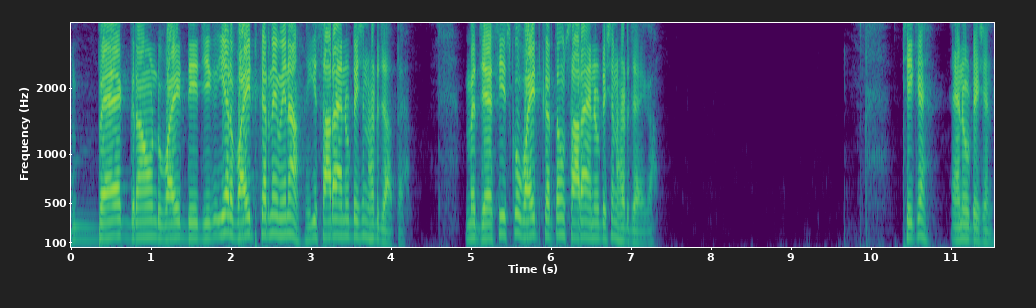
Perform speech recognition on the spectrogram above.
बैकग्राउंड वाइट दीजिएगा। यार वाइट करने में ना ये सारा एनोटेशन हट जाता है। मैं जैसे ही इसको वाइट करता हूँ, सारा एनोटेशन हट जाएगा। ठीक है? एनोटेशन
